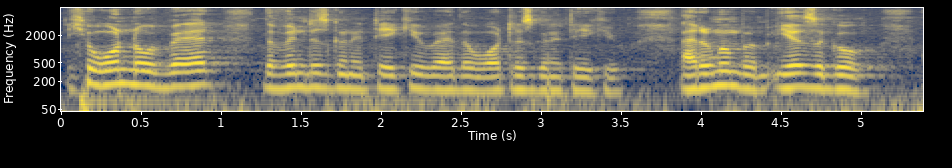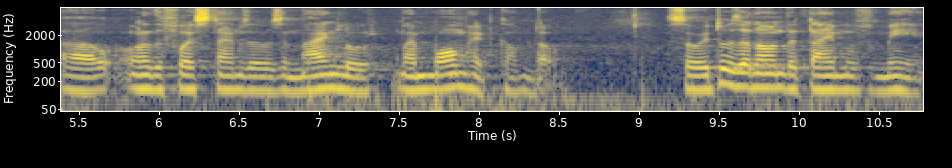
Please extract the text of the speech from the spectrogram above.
You won't know where the wind is going to take you, where the water is going to take you. I remember years ago, uh, one of the first times I was in Mangalore, my mom had come down. So it was around the time of May,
